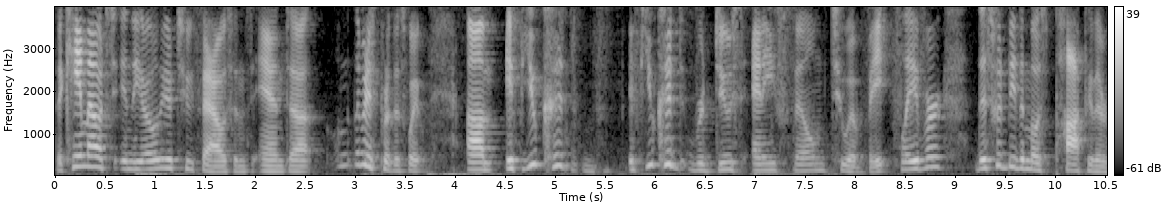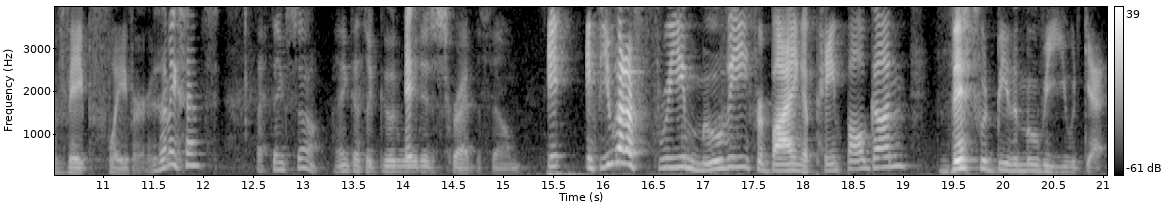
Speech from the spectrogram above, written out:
that came out in the earlier 2000s and uh, let me just put it this way um, if you could if you could reduce any film to a vape flavor this would be the most popular vape flavor does that make sense I think so. I think that's a good way to describe the film. it, if you got a free movie for buying a paintball gun this would be the movie you would get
